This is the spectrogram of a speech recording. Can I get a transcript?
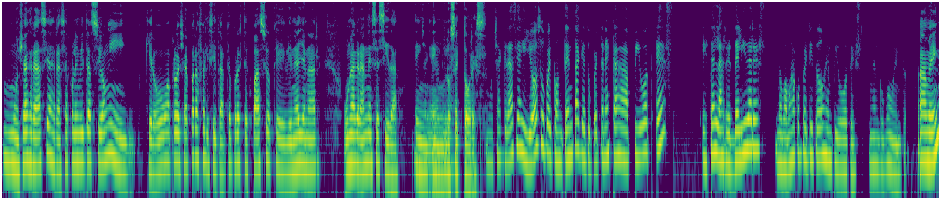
Muchas gracias, gracias por la invitación y quiero aprovechar para felicitarte por este espacio que viene a llenar una gran necesidad en, en los sectores. Muchas gracias y yo súper contenta que tú pertenezcas a Pivot es esta es la red de líderes. Nos vamos a convertir todos en pivotes en algún momento. Amén.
